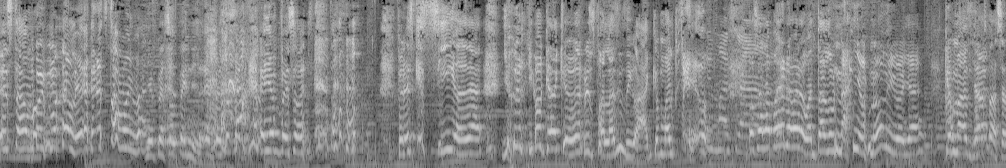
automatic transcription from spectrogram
Está muy mal, ¿eh? Está muy mal. Y empezó Penny. Empezó- ella empezó esto. Pero es que sí, o sea, yo, yo cada que veo a Luis Palacios digo, ay, qué mal pedo. O sea, la podrían haber aguantado un año, ¿no? Digo, ya, ¿qué más Ya para hacer,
